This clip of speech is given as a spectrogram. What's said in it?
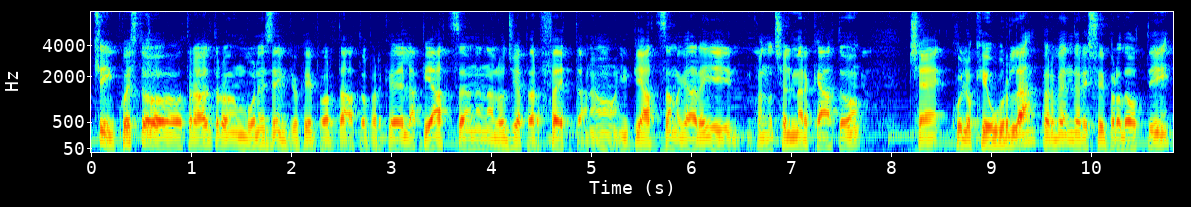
Sì, questo tra l'altro è un buon esempio che hai portato perché la piazza è un'analogia perfetta, no? In piazza magari quando c'è il mercato c'è quello che urla per vendere i suoi prodotti,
